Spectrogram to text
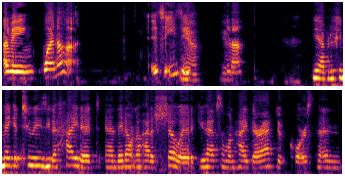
I mean, why not? It's easy. Yeah, yeah. Yeah. Yeah, but if you make it too easy to hide it and they don't know how to show it, if you have someone hide their active course, then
